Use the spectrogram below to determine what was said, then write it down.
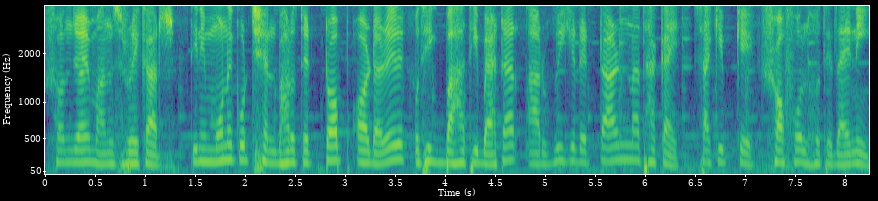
সঞ্জয় মানজরেকার। তিনি মনে করছেন ভারতের টপ অর্ডারের অধিক বাহাতি ব্যাটার আর উইকেটের টার্ন না থাকায় সাকিবকে সফল হতে দেয়নি।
